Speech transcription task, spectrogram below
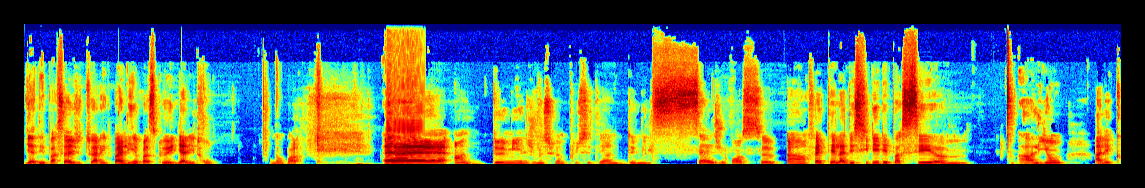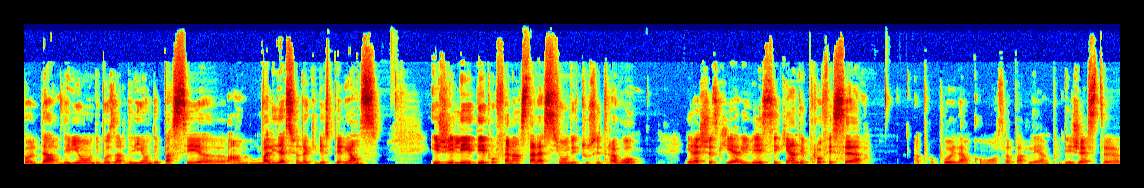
il y a des passages que tu n'arrives pas à lire parce qu'il y a les trous. Donc voilà. Euh, en 2000, je me souviens plus, c'était en 2016, je pense. Euh, en fait, elle a décidé de passer euh, à Lyon, à l'école d'art de Lyon, des beaux-arts de Lyon, de passer en validation d'acquis d'expérience. Et je l'ai aidé pour faire l'installation de tous ces travaux. Et la chose qui est arrivée, c'est qu'un des professeurs à propos, et là on commence à parler un peu des gestes euh,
